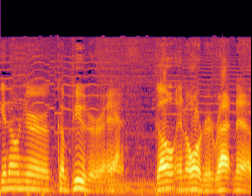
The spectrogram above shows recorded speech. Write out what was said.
get on your computer and Yes. go and order it right now.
